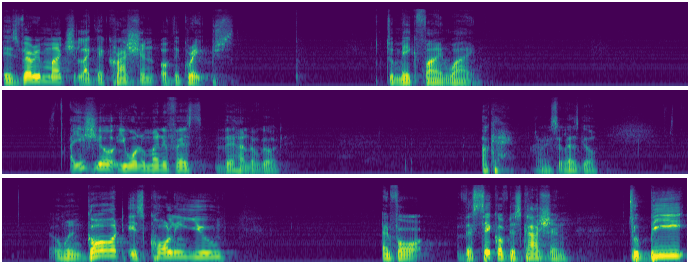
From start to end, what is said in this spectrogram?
is very much like the crushing of the grapes to make fine wine. Are you sure you want to manifest the hand of God? Okay, all right, so let's go. When God is calling you, and for the sake of discussion, to be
